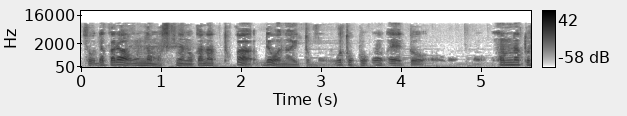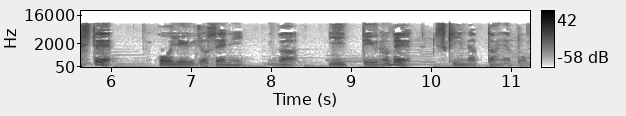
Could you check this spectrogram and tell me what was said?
そう、だから女も好きなのかなとかではないと思う。男、おえっ、と、女としてこういう女性にがいいっていうので好きになったんやと思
